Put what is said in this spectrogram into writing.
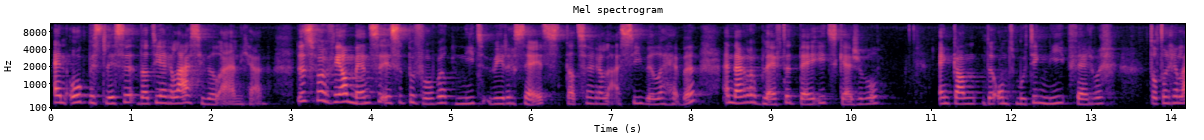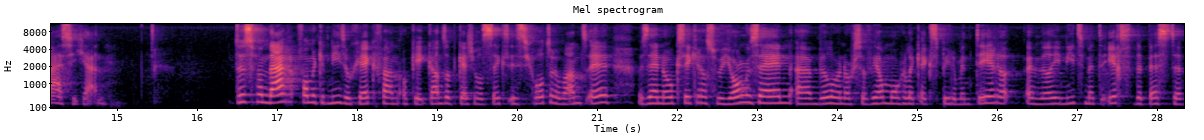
en ook beslissen dat hij een relatie wil aangaan. Dus voor veel mensen is het bijvoorbeeld niet wederzijds dat ze een relatie willen hebben en daardoor blijft het bij iets casual en kan de ontmoeting niet verder tot een relatie gaan. Dus vandaar vond ik het niet zo gek van, oké, kans op casual seks is groter, want we zijn ook, zeker als we jong zijn, uh, willen we nog zoveel mogelijk experimenteren en wil je niet met de eerste, de beste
